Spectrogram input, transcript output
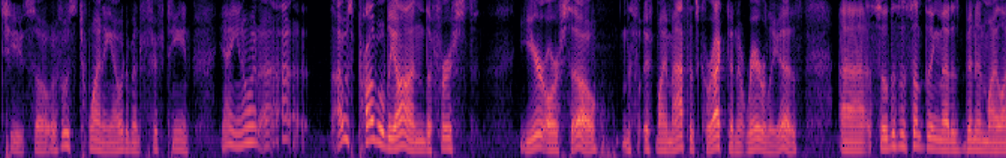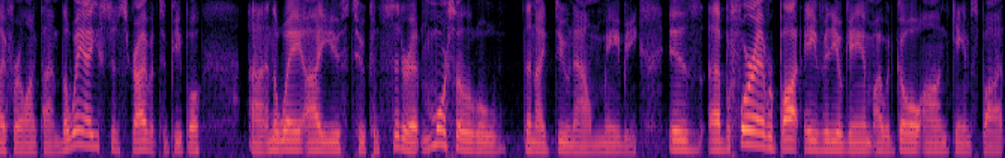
Geez, so if it was 20, I would have been 15. Yeah, you know what? I, I was probably on the first year or so, if, if my math is correct, and it rarely is. Uh, so this is something that has been in my life for a long time. The way I used to describe it to people, uh, and the way I used to consider it more so than I do now, maybe, is uh, before I ever bought a video game, I would go on GameSpot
